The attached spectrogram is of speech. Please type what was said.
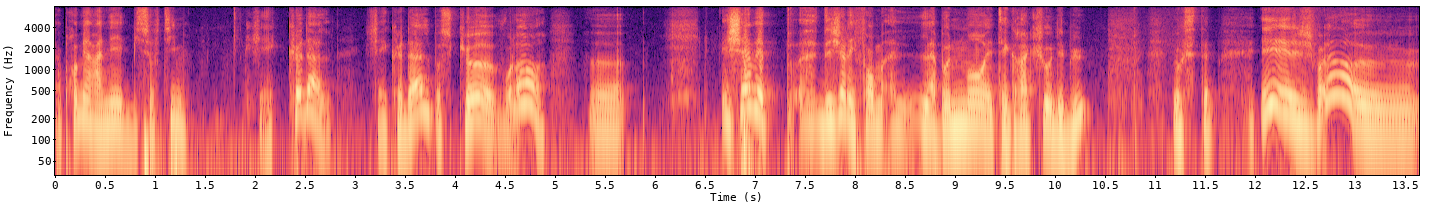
La première année de Ubisoft Team, j'ai que dalle. J'avais que dalle parce que, voilà, euh, j'avais déjà les formes, l'abonnement était gratuit au début. Donc c'était... Et voilà, euh,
